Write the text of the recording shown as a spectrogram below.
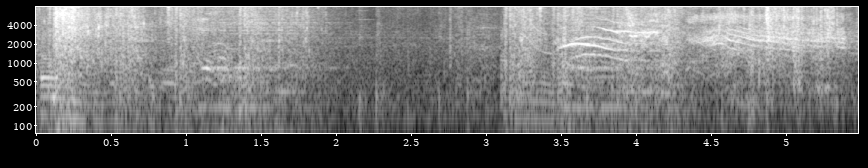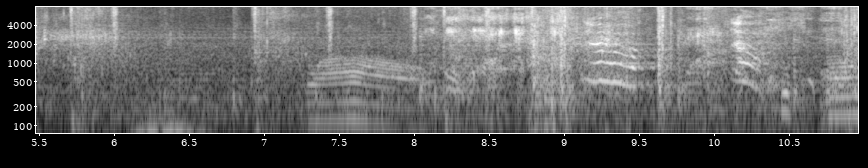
So invincible. Wow. She's going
